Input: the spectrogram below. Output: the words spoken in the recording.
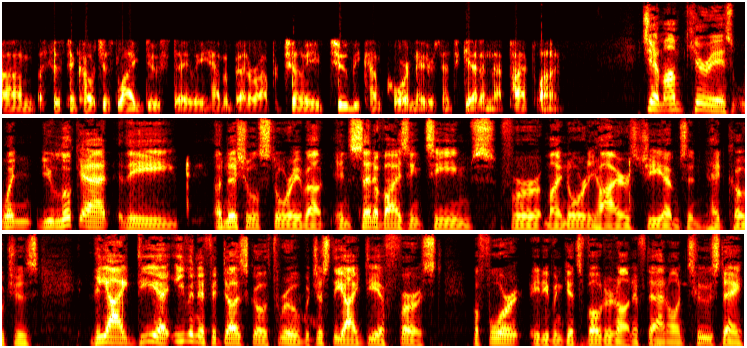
um, assistant coaches like Deuce Staley have a better opportunity to become coordinators and to get in that pipeline. Jim, I'm curious when you look at the initial story about incentivizing teams for minority hires, GMs, and head coaches. The idea, even if it does go through, but just the idea first, before it even gets voted on, if that on Tuesday.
